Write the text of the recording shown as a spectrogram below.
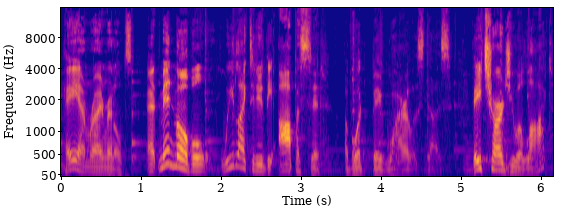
Hey, I'm Ryan Reynolds. At Mint Mobile, we like to do the opposite of what Big Wireless does. They charge you a lot,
